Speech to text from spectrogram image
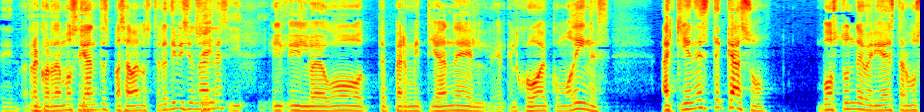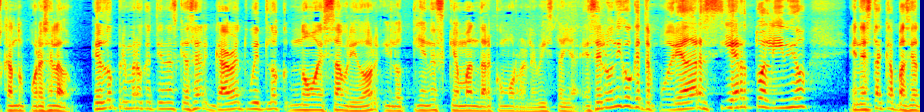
En- en- Recordemos sí. que antes pasaban los tres divisionales Sí, y, y luego te permitían el, el- el juego de comodines. Aquí en este caso, Boston debería estar buscando por ese lado. ¿Qué es lo primero que tienes que hacer? Garrett Whitlock no es abridor y lo tienes que mandar como relevista ya. Es el único que te podría dar cierto alivio en esta capacidad.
